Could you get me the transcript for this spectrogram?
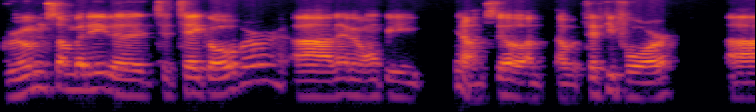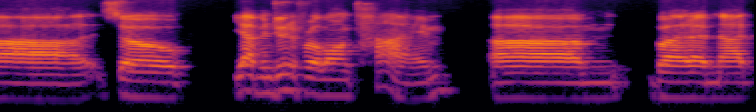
groom somebody to to take over. I mean, it won't be you know I'm still I'm, I'm 54, uh, so yeah, I've been doing it for a long time, um, but I'm not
